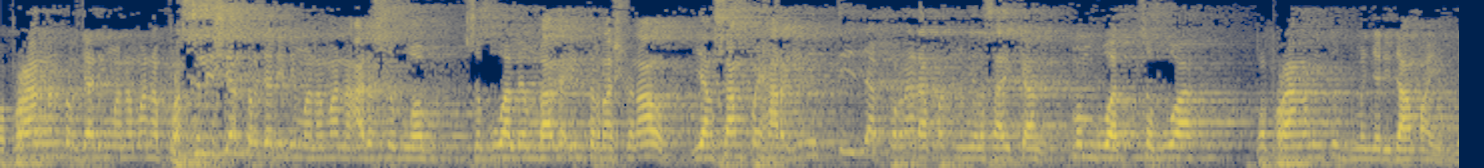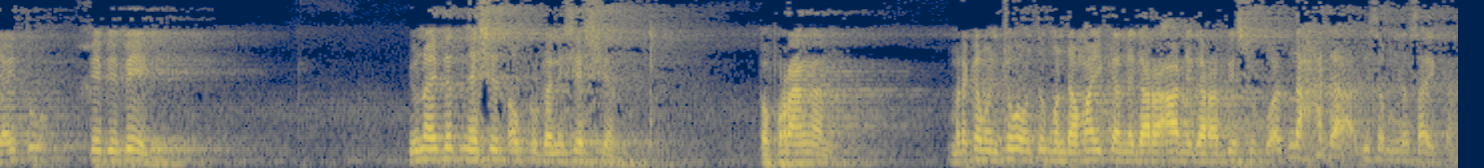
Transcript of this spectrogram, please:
Peperangan terjadi mana-mana, perselisihan terjadi di mana-mana. Ada sebuah sebuah lembaga internasional yang sampai hari ini tidak pernah dapat menyelesaikan, membuat sebuah peperangan itu menjadi damai, yaitu PBB, United Nations Organization peperangan mereka mencoba untuk mendamaikan negara A, negara B, suku A, tidak ada bisa menyelesaikan.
